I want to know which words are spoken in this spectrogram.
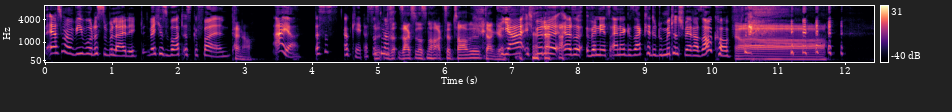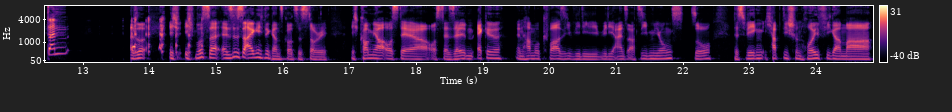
erstmal, wie wurdest du beleidigt? Welches Wort ist gefallen? Penner. Ah ja, das ist, okay, das ist noch. Sagst du das noch akzeptabel? Danke. Ja, ich würde, also, wenn jetzt einer gesagt hätte, du mittelschwerer Saukopf. Ja. dann. Also, ich, ich muss da, es ist eigentlich eine ganz kurze Story. Ich komme ja aus, der, aus derselben Ecke in Hamburg quasi wie die, wie die 187-Jungs. So. Deswegen, ich habe die schon häufiger mal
